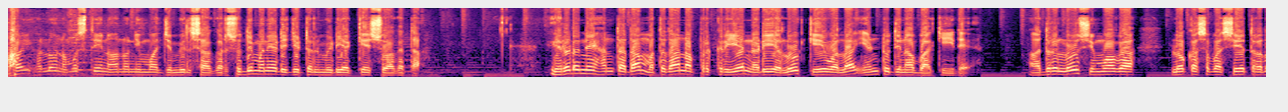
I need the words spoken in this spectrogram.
ಹಾಯ್ ಹಲೋ ನಮಸ್ತೆ. ನಾನು ನಿಮ್ಮ ಜಮೀಲ್ ಸಾಗರ್. ಸುದ್ದಿಮನೆ ಡಿಜಿಟಲ್ ಮೀಡಿಯಾಕ್ಕೆ ಸ್ವಾಗತ. ಎರಡನೇ ಹಂತದ ಮತದಾನ ಪ್ರಕ್ರಿಯೆ ನಡೆಯಲು ಕೇವಲ ಎಂಟು ದಿನ ಬಾಕಿ ಇದೆ. ಅದರಲ್ಲೂ ಶಿವಮೊಗ್ಗ ಲೋಕಸಭಾ ಕ್ಷೇತ್ರದ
